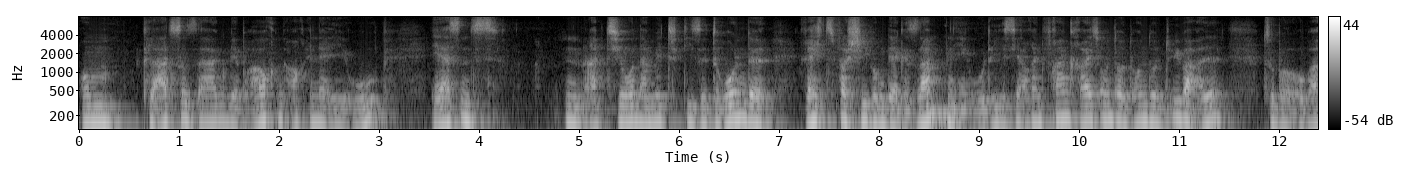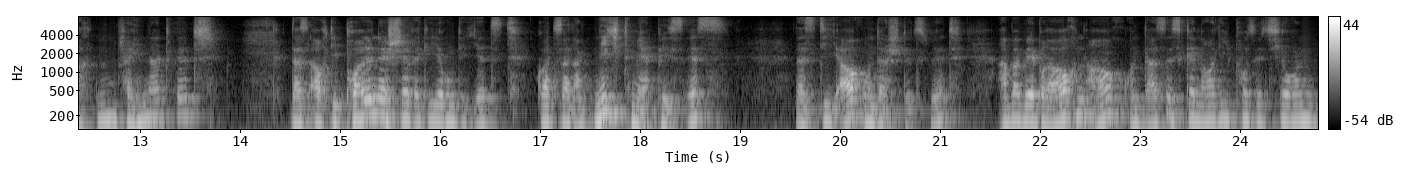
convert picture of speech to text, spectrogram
um klar zu sagen, wir brauchen auch in der EU erstens eine Aktion, damit diese drohende Rechtsverschiebung der gesamten EU, die ist ja auch in Frankreich und und und und überall zu beobachten, verhindert wird. Dass auch die polnische Regierung, die jetzt Gott sei Dank nicht mehr PIS ist, dass die auch unterstützt wird. Aber wir brauchen auch, und das ist genau die Position,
